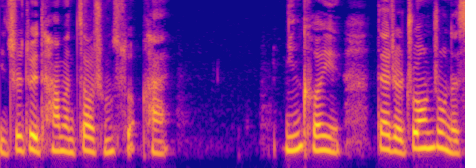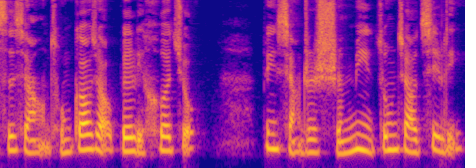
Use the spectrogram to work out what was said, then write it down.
以致对他们造成损害。您可以带着庄重的思想从高脚杯里喝酒，并想着神秘宗教祭礼，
